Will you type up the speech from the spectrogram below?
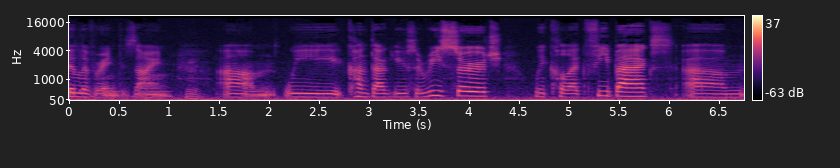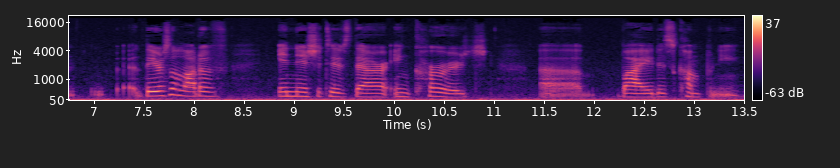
delivering design. Um, we conduct user research, we collect feedbacks. Um, there's a lot of initiatives that are encouraged uh, by this company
